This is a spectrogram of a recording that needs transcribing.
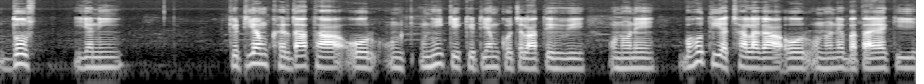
दोस्त यानी के ख़रीदा था और उन, उन्हीं के के को चलाते हुए उन्होंने बहुत ही अच्छा लगा और उन्होंने बताया कि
